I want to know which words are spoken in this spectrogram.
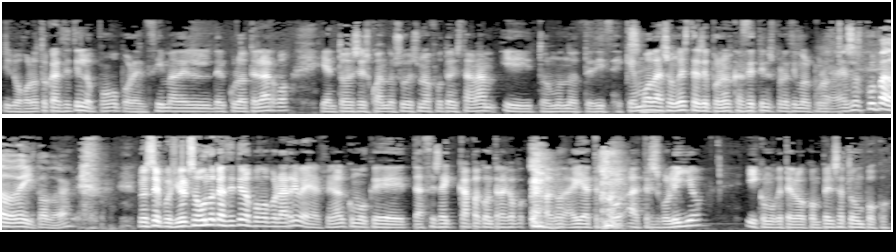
y luego el otro calcetín lo pongo por encima del, del culote largo, y entonces es cuando subes una foto a Instagram y todo el mundo te dice, ¿qué modas son estas de poner los calcetines por encima del culote? Eso es culpa de Odey todo, ¿eh? No sé, pues yo el segundo calcetín lo pongo por arriba y al final como que te haces ahí capa contra capa, capa ahí a tres, a tres bolillo y como que te lo compensa todo un poco.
